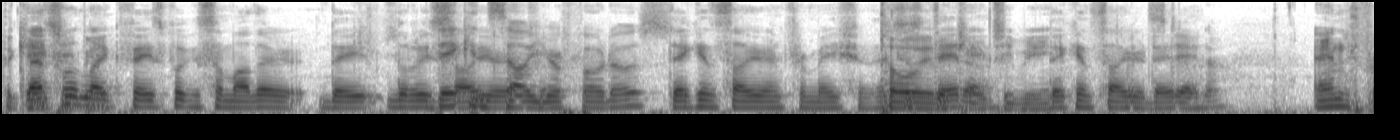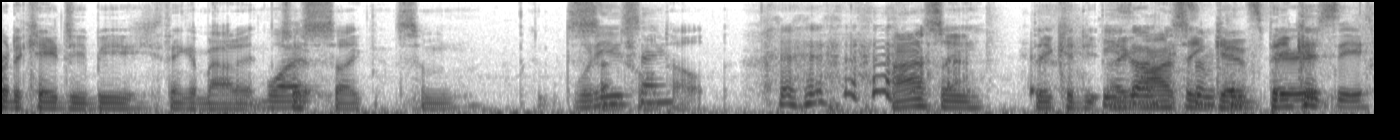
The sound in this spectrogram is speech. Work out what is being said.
The KGB. That's what like Facebook and some other. They literally They sell can your sell info- your photos. They can sell your information. It's Totally just data. KGB. They can sell your It's data. And for the KGB, you think about it, What- just like some. What are you central saying? intel- Honestly, they could He's like honestly some give. They could.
